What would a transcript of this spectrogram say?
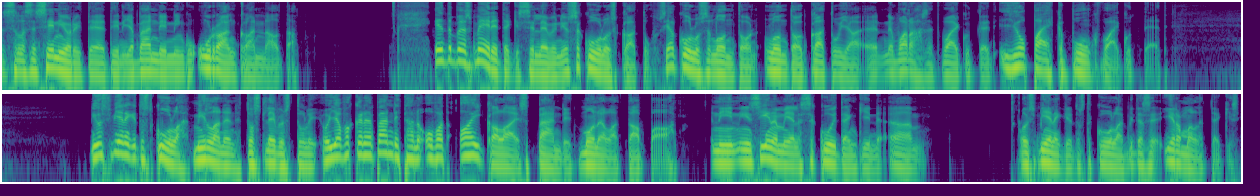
sellaisen senioriteetin ja bändin niin kuin uran kannalta. Entä myös meidän tekisi sen levyn, jossa kuuluisi katu. Siellä kuuluisi se Lontoon, Lontoon katu ja ne varhaiset vaikutteet, jopa ehkä punk-vaikutteet. Niin olisi mielenkiintoista kuulla, millainen tuosta levystä tuli. Ja vaikka nämä bändithän ovat aikalaisbändit monella tapaa, niin, niin siinä mielessä kuitenkin ähm, olisi mielenkiintoista kuulla, mitä se Irmalle tekisi.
